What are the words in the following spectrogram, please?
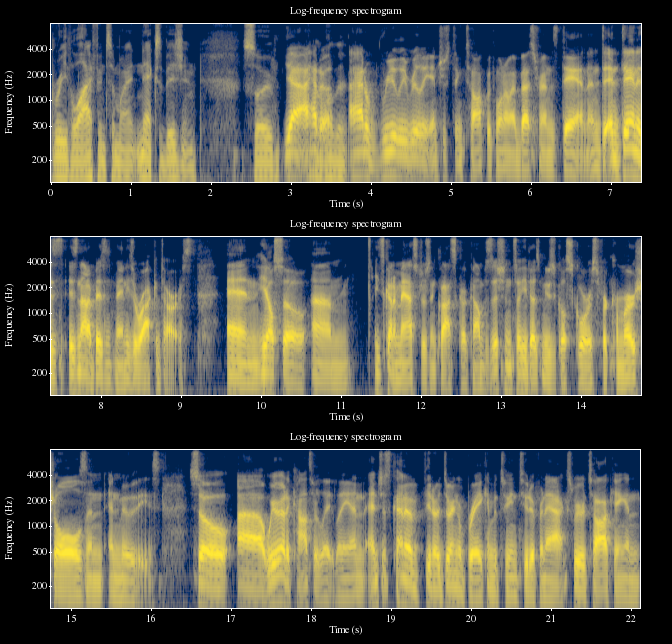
breathe life into my next vision? So Yeah, I had I a. I had a really really interesting talk with one of my best friends, Dan, and and Dan is is not a businessman. He's a rock guitarist, and he also um, he's got a master's in classical composition, so he does musical scores for commercials and and movies. So uh, we were at a concert lately, and and just kind of you know during a break in between two different acts, we were talking and.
